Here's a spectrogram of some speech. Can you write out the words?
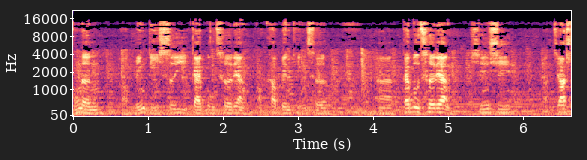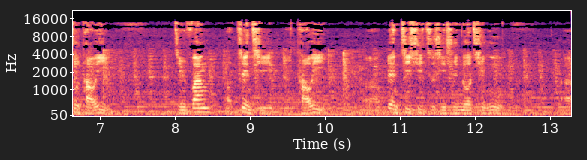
同仁啊，鸣笛示意该部车辆啊靠边停车啊，该部车辆信息。加速逃逸。警方见其已逃逸，呃，便继续执行巡逻勤务。呃，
